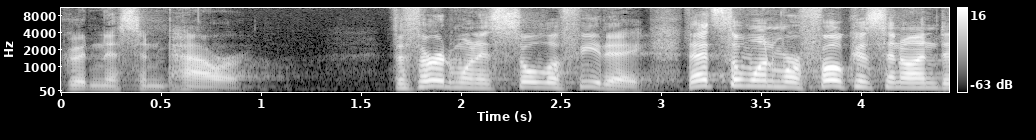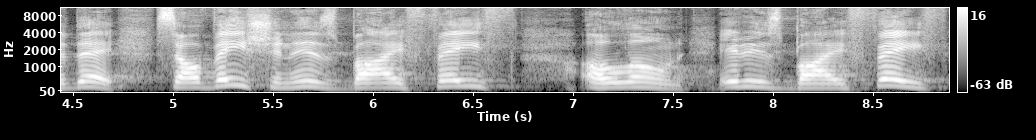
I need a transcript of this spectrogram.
goodness and power. The third one is sola fide. That's the one we're focusing on today. Salvation is by faith alone. It is by faith,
